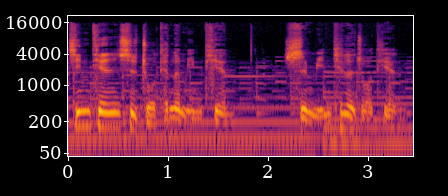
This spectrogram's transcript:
今天是昨天的明天，是明天的昨天。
